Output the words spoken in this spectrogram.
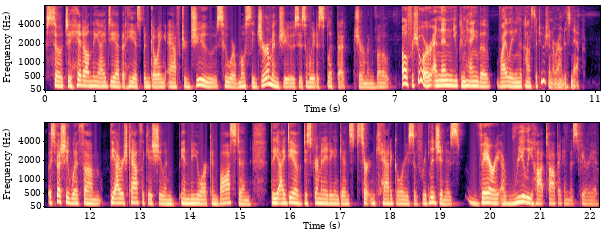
So to hit on the idea that he has been going after Jews who are mostly German Jews is a way to split that German vote. Oh, for sure. And then you can hang the violating the Constitution around his neck. Especially with um, the Irish Catholic issue in, in New York and Boston, the idea of discriminating against certain categories of religion is very, a really hot topic in this period.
